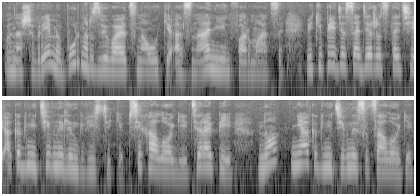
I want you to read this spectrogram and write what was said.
В наше время бурно развиваются науки о знании и информации. Википедия содержит статьи о когнитивной лингвистике, психологии, терапии, но не о когнитивной социологии.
